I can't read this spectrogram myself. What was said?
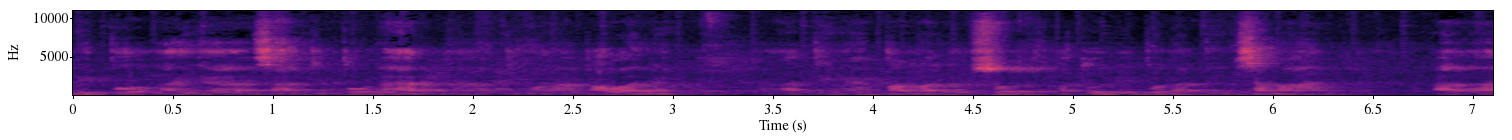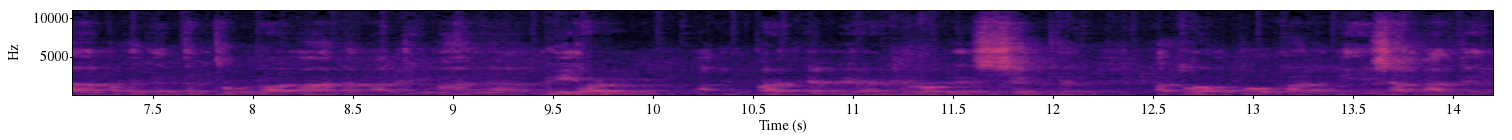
Uli po ay uh, sa ating po lahat ng ating mga kawanan, ating uh, pamalusod, patuloy po natin isamahan ang uh, magagandang programa ng ating mahal na mayor, aming partner, Mayor Dolores, siyempre, patuwang po ka nag-iisang ating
